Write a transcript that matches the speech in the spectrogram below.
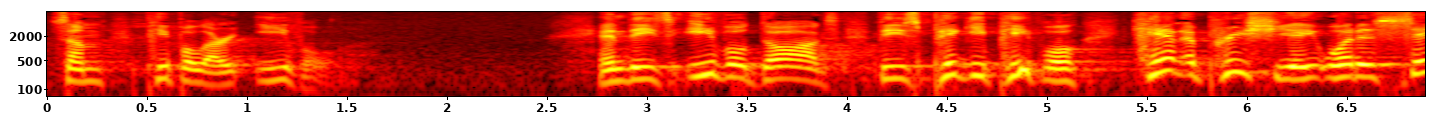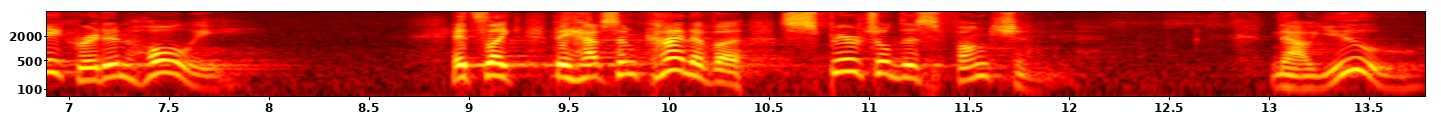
some people are evil. And these evil dogs, these piggy people, can't appreciate what is sacred and holy. It's like they have some kind of a spiritual dysfunction. Now, you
